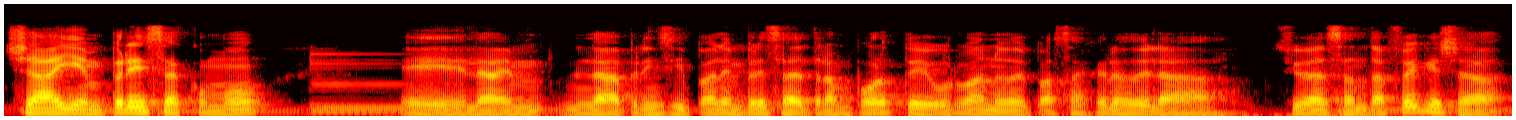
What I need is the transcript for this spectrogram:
Ya hay empresas como eh, la, em, la principal empresa de transporte urbano de pasajeros de la ciudad de Santa Fe, que ya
